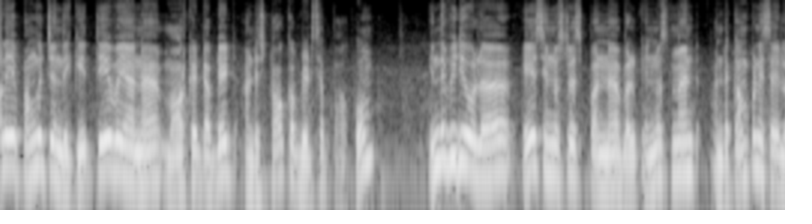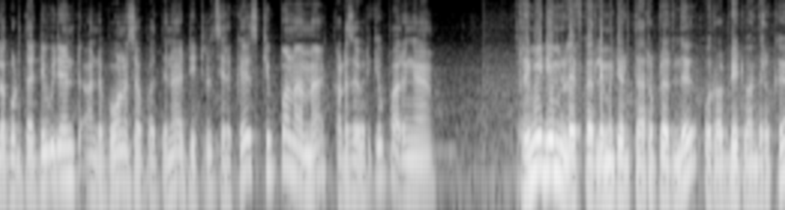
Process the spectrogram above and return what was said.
நாளைய பங்குச்சந்தைக்கு தேவையான மார்க்கெட் அப்டேட் அண்ட் ஸ்டாக் அப்டேட்ஸை பார்ப்போம். இந்த வீடியோவில் ஏஸ் இன்வெஸ்டர்ஸ் பண்ண பல்க் இன்வெஸ்ட்மெண்ட் அண்ட் கம்பெனி சைடில் கொடுத்த டிவிடெண்ட் அண்ட் போனஸை பற்றின டீட்டெயில்ஸ் இருக்குது ஸ்கிப் பண்ணாமல் கடைசி வரைக்கும் பாருங்கள் ரெமிடியம் லைஃப் கார் லிமிடெட் தரப்புலேருந்து ஒரு அப்டேட் வந்திருக்கு.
